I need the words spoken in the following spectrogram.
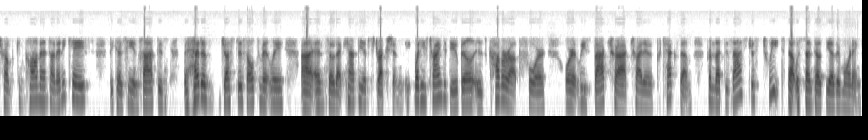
Trump can comment on any case because he, in fact, is the head of justice ultimately, uh, and so that can't be obstruction. What he's trying to do, Bill, is cover up for, or at least backtrack, try to protect them from that disastrous tweet that was sent out the other morning.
